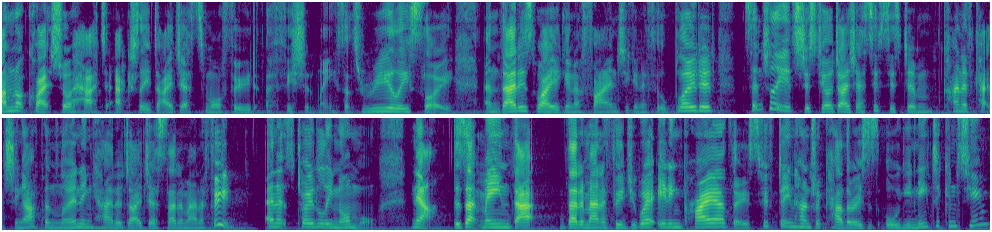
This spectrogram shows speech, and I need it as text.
I'm not quite sure how to actually digest more food efficiently. So it's really slow. And that is why you're going to find you're going to feel bloated. Essentially, it's just your digestive system kind of catching up and learning how to digest that amount of food. And it's totally normal. Now, does that mean that that amount of food you were eating prior, those 1500 calories, is all you need to consume?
